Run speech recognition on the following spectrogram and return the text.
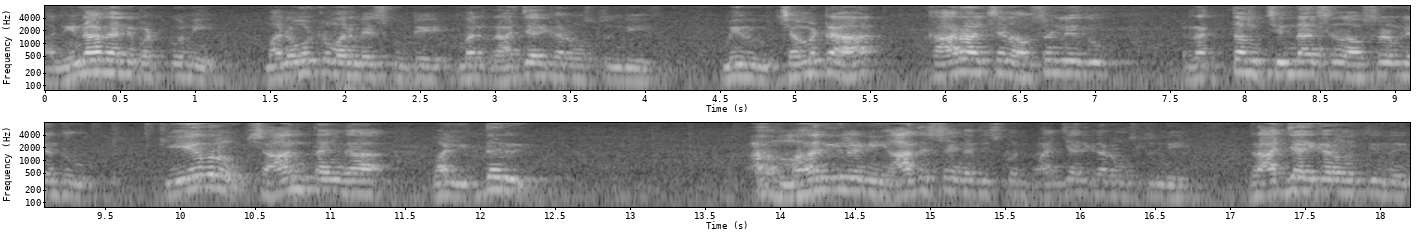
ఆ నినాదాన్ని పట్టుకొని మన ఓట్లు మనం వేసుకుంటే మనకు రాజ్యాధికారం వస్తుంది. మీరు చెమట కారాల్సిన అవసరం లేదు. రక్తం చెందాల్సిన అవసరం లేదు. కేవలం శాంతంగా వాళ్ళిద్దరు మహనీయులని ఆదర్శంగా తీసుకొని రాజ్యాధికారం వస్తుంది. రాజ్యాధికారం వస్తుంది.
